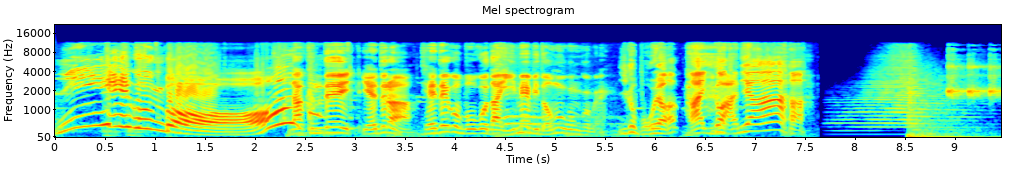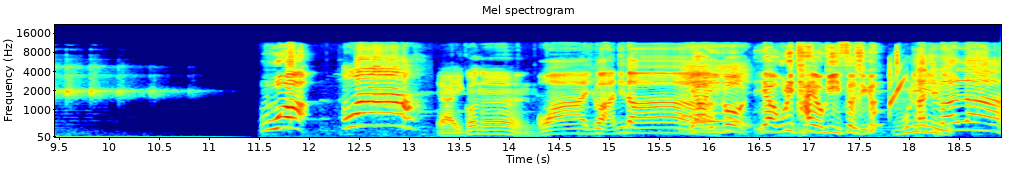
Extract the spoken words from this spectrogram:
2일 군번? 나 근데 얘들아 대대고 뭐고 나 이 맵이 너무 궁금해 이거 뭐야? 아 이거 아니야. 우와 우와! 야 이거는 와 이거 아니다. 야 이거 야 우리 다 여기 있어 지금? 우리 하지 말라.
